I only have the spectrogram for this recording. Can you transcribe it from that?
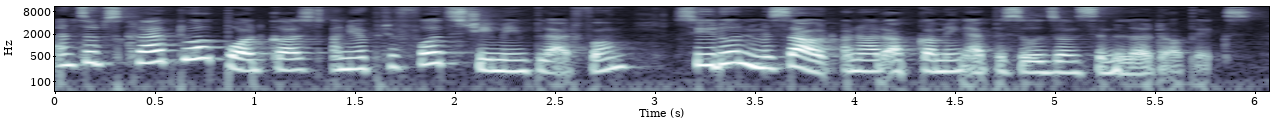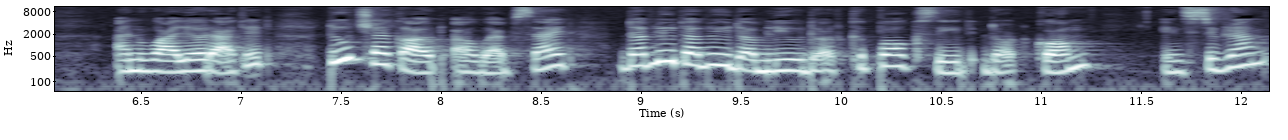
and subscribe to our podcast on your preferred streaming platform so you don't miss out on our upcoming episodes on similar topics. And while you're at it, do check out our website www.kipoxseed.com, Instagram,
